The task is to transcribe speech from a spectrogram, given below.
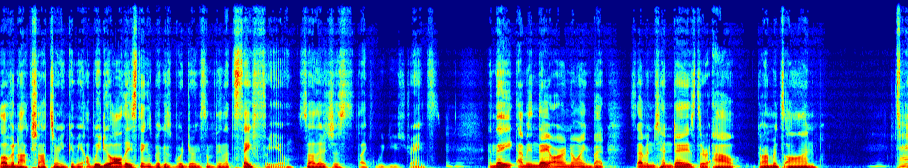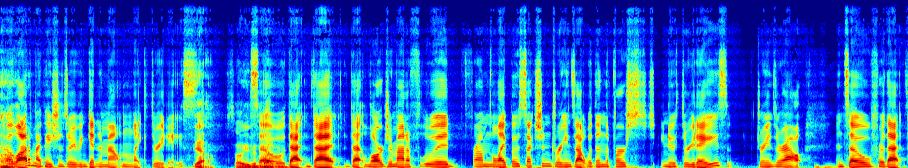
Lovenox shots are inconvenient. We do all these things because we're doing something that's safe for you. So there's just like we use drains. Mhm. And they I mean they are annoying, but seven, ten days they're out, garments on. A- Uh, a lot of my patients are even getting them out in like three days. Yeah. So even so better. that that that large amount of fluid from the liposuction drains out within the first you know three days. Drains are out, Mm-hmm. and so for that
